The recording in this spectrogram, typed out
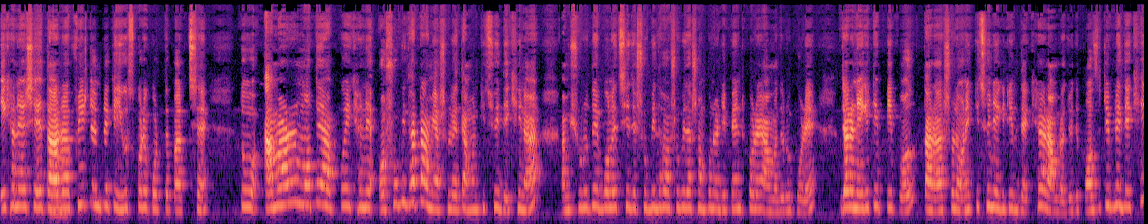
এখানে সে তার ফ্রি টাইমটাকে ইউজ করে করতে পারছে। তো আমার মতে আপু এখানে অসুবিধাটা আমি আসলে তেমন কিছুই দেখি না। আমি শুরুতেই বলেছি যে সুবিধা অসুবিধা সম্পূর্ণ ডিপেন্ড করে আমাদের উপরে। যারা নেগেটিভ পিপল তারা আসলে অনেক কিছুই নেগেটিভ দেখে। আর আমরা যদি পজিটিভলি দেখি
